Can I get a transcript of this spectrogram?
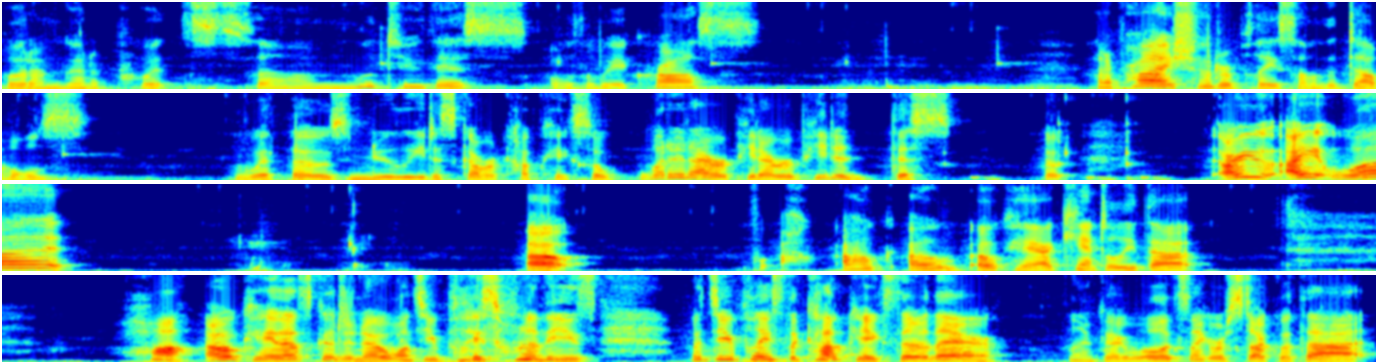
but I'm gonna put some, we'll do this all the way across. And I probably should replace some of the doubles with those newly discovered cupcakes. So what did I repeat? I repeated this. Uh, are you, I, what? Oh. Oh, oh, okay, I can't delete that. Huh, okay, that's good to know. Once you place one of these, once you place the cupcakes, they're there. Okay, well, looks like we're stuck with that.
